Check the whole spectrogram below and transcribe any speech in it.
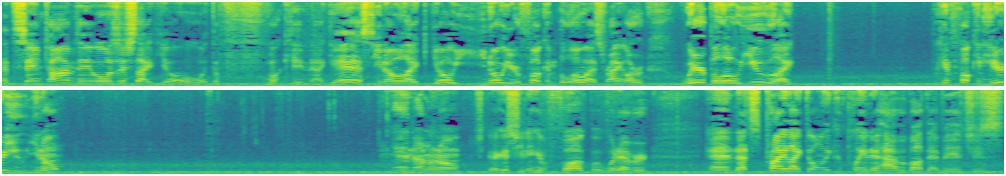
at the same time, it was just like, yo, what the fucking, I guess, you know, like, yo, you know, you're fucking below us, right? Or we're below you, like, we can fucking hear you, you know. And I don't know. I guess she didn't give a fuck, but whatever. And that's probably like the only complaint I have about that bitch is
